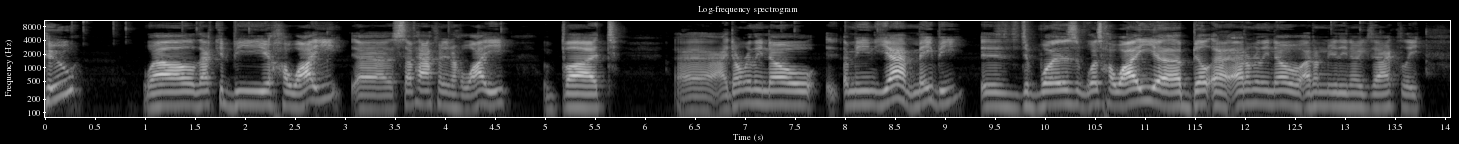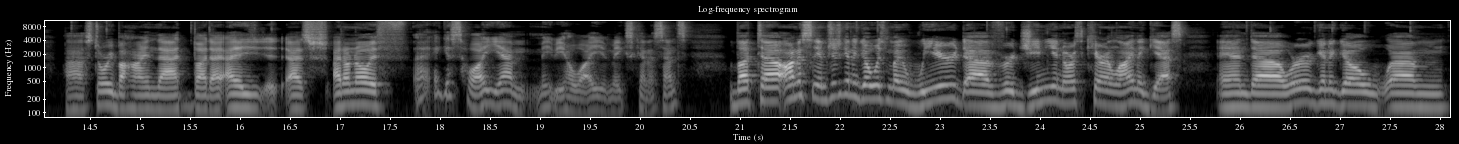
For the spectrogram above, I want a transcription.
II. Well, that could be Hawaii. Uh, stuff happened in Hawaii, but uh, I don't really know. I mean, yeah, maybe it was was Hawaii uh, built. I don't really know. I don't really know exactly uh, story behind that, but I, I as I don't know if I guess Hawaii. Yeah, maybe Hawaii. Makes kind of sense. But uh, honestly, I'm just gonna go with my weird uh, Virginia, North Carolina guess, and uh, we're gonna go. Um,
